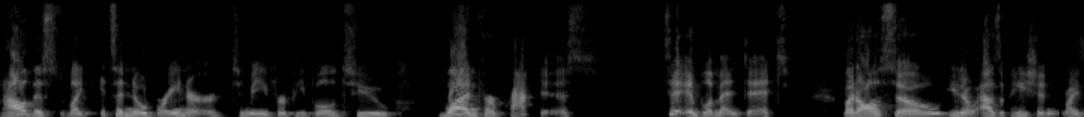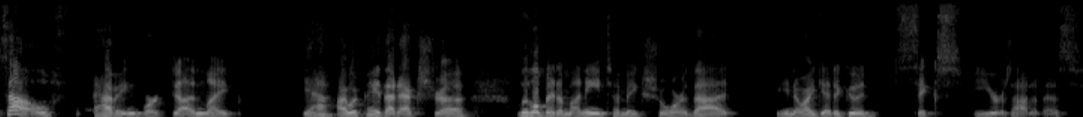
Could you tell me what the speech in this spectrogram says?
how this like it's a no-brainer to me for people to one for practice to implement it but also you know as a patient myself having work done like yeah i would pay that extra little bit of money to make sure that you know i get a good six years out of this.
